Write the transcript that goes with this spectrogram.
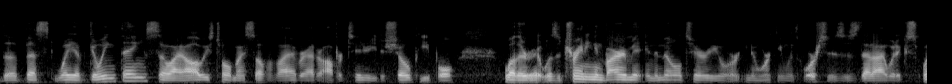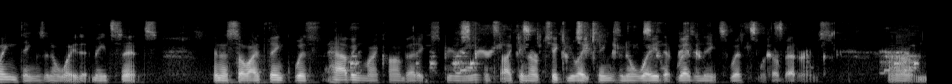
the best way of doing things. So I always told myself if I ever had an opportunity to show people, whether it was a training environment in the military or you know working with horses, is that I would explain things in a way that made sense. And so I think with having my combat experience, I can articulate things in a way that resonates with, with our veterans. Um,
